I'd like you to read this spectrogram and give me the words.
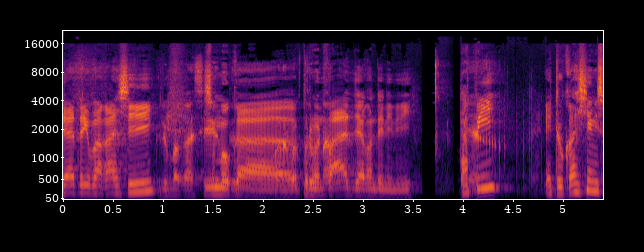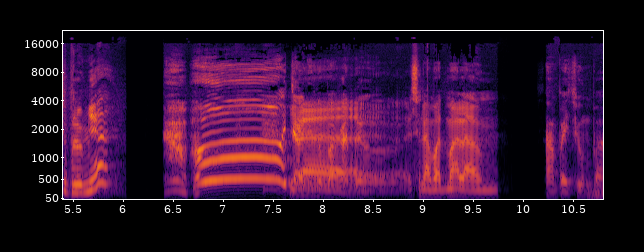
ya terima kasih. Terima kasih. Semoga bermanfaat ya konten ini. Tapi edukasi yang sebelumnya Oh, jangan ya, dilupakan dong. Selamat malam. Sampai jumpa.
